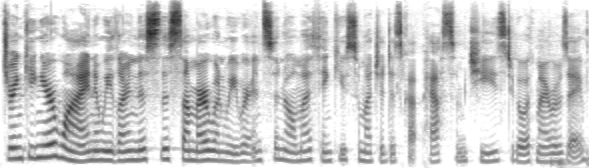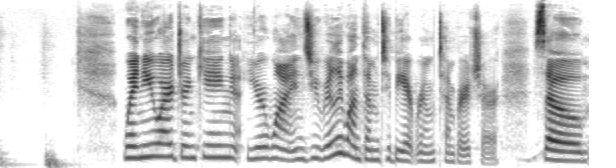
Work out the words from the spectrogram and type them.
drinking your wine, and we learned this this summer when we were in Sonoma. Thank you so much. I just got past some cheese to go with my rosé. When you are drinking your wines, you really want them to be at room temperature. So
